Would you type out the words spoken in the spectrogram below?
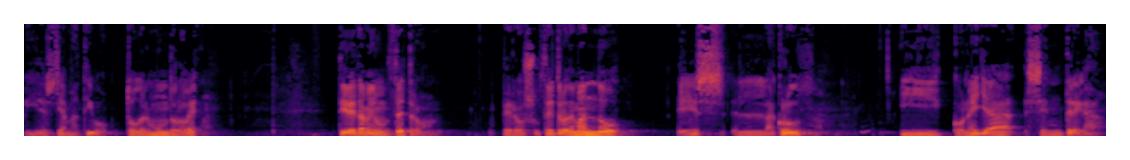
y es llamativo, todo el mundo lo ve. Tiene también un cetro, pero su cetro de mando es la cruz y con ella se entrega.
